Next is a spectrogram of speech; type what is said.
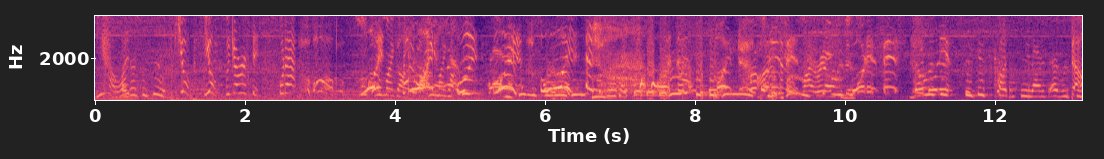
Yeah, I what? got some too. Yo, yo, we got rifted. What happened? Oh, oh, what? my God. What? Oh my God. What? What? What? What? the- What? What is this? My this. What is this? That was What the is sickest cutscene I've ever that? seen.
